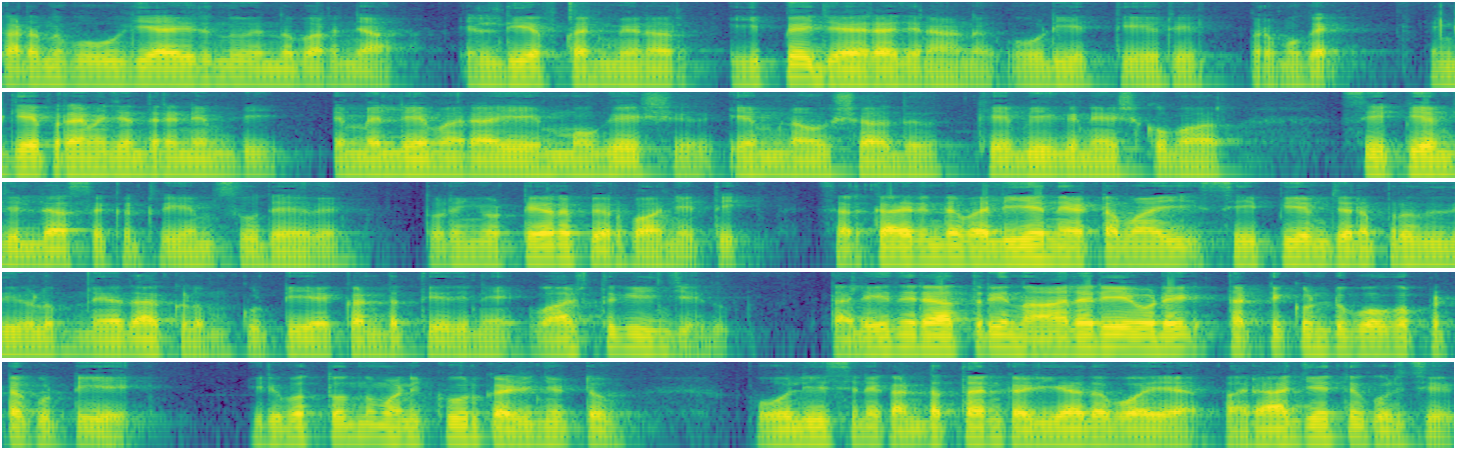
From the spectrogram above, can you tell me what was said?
കടന്നു പോവുകയായിരുന്നു എന്ന് പറഞ്ഞ L D F convener E P ജയരാജനാണ് ഓടിയെത്തിയവരിൽ പ്രമുഖൻ. N K Premachandran M P M L എമാരായ M Mukesh M Noushad K B Ganesh Kumar C P M ജില്ലാ സെക്രട്ടറി എം സുദേവൻ തുടങ്ങി ഒട്ടേറെ പേർ പാഞ്ഞെത്തി. സർക്കാരിന്റെ വലിയ നേട്ടമായി സി പി എം ജനപ്രതിനിധികളും നേതാക്കളും കുട്ടിയെ കണ്ടെത്തിയതിനെ വാഴ്ത്തുകയും ചെയ്തു. തലേന്ന് രാത്രി നാലരയോടെ തട്ടിക്കൊണ്ടുപോകപ്പെട്ട കുട്ടിയെ ഇരുപത്തൊന്ന് മണിക്കൂർ കഴിഞ്ഞിട്ടും പോലീസിനെ കണ്ടെത്താൻ കഴിയാതെ പോയ പരാജയത്തെക്കുറിച്ച്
